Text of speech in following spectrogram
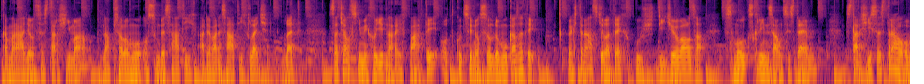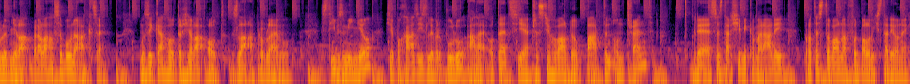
kamarádil se staršíma, na přelomu 80. a 90. let, let začal s nimi chodit na rave party, odkud si nosil domů kazety. Ve 14 letech už DJoval za Smokescreen Sound System, starší sestra ho ovlivnila, brala ho sebou na akce. Muzika ho držela od zla a problémů. Steve zmínil, že pochází z Liverpoolu, ale otec je přestěhoval do Barton on Trent, kde se staršími kamarády protestoval na fotbalových stadionech.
